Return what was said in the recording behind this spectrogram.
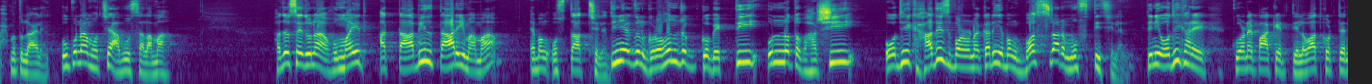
রহমতুল্লাহ আলাই উপনাম হচ্ছে আবু সালামা। হজরত সৈদুনা হুমায়ুদ আর তাবিল তার ইমামা এবং ওস্তাদ ছিলেন। তিনি একজন গ্রহণযোগ্য ব্যক্তি উন্নত ভাষী অধিক হাদিস বর্ণনাকারী এবং বসরার মুফতি ছিলেন। তিনি অধিক হারে কোরআনে পাকের তেলাওয়াত করতেন।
